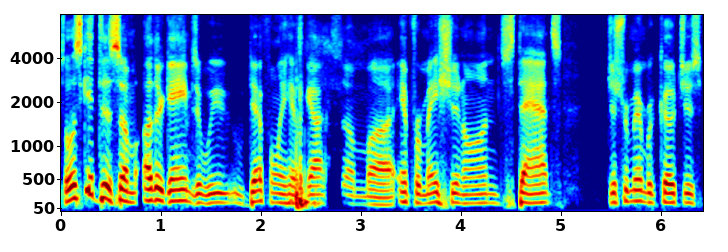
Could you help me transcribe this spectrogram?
so let's get to some other games that we definitely have got some uh, information on, stats. Just remember, coaches,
